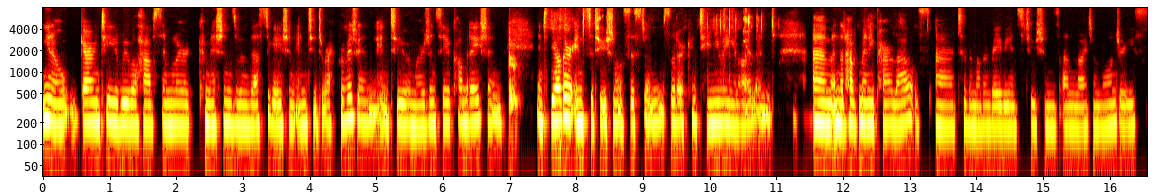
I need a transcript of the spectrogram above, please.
you know guaranteed we will have similar commissions of investigation into direct provision into emergency accommodation into the other institutional systems that are continuing in ireland um, and that have many parallels uh, to the mother and baby institutions and night and laundries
